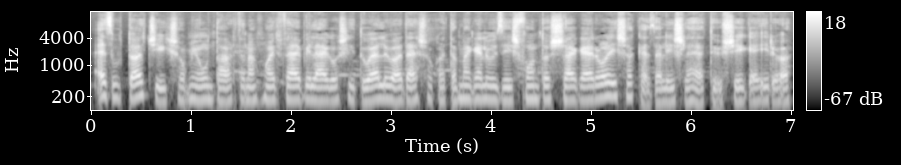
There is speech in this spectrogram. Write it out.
ezúttal Csíksomjón tartanak majd felvilágosító előadásokat a megelőzés fontosságáról és a kezelés lehetőségeiről,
